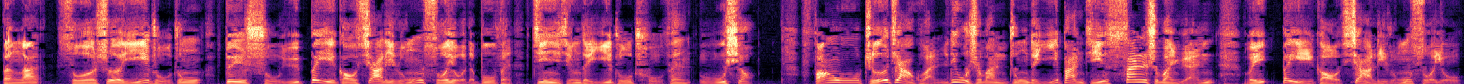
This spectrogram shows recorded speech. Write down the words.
本案所涉遗嘱中对属于被告夏丽荣所有的部分进行的遗嘱处分无效。房屋折价款六十万中的一半及三十万元为被告夏丽荣所有，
